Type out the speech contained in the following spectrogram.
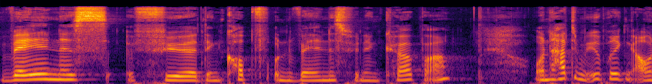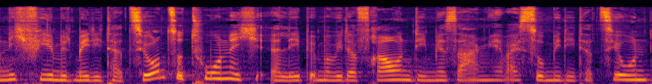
Wellness für den Kopf und Wellness für den Körper und hat im Übrigen auch nicht viel mit Meditation zu tun. Ich erlebe immer wieder Frauen, die mir sagen, ja, weißt du, Meditation,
